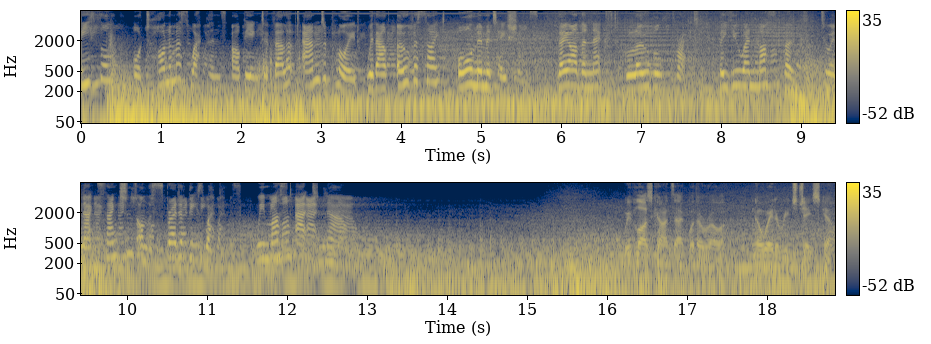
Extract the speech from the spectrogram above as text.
Lethal, autonomous weapons are being developed and deployed without oversight or limitations. They are the next global threat. The UN must vote to enact sanctions on the spread of these weapons. We must act now. We've lost contact with Auroa. No way to reach Jace Skell.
